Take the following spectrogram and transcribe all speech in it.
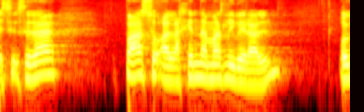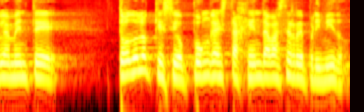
se da paso a la agenda más liberal, obviamente todo lo que se oponga a esta agenda va a ser reprimido.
